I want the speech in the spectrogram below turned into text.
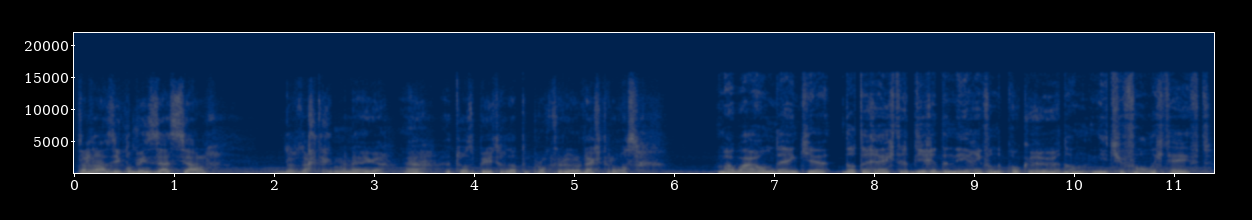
Daarna zie ik opeens zes jaar. Dus dacht ik in mijn eigen, ja, het was beter dat de procureur rechter was. Maar waarom denk je dat de rechter die redenering van de procureur dan niet gevolgd heeft?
